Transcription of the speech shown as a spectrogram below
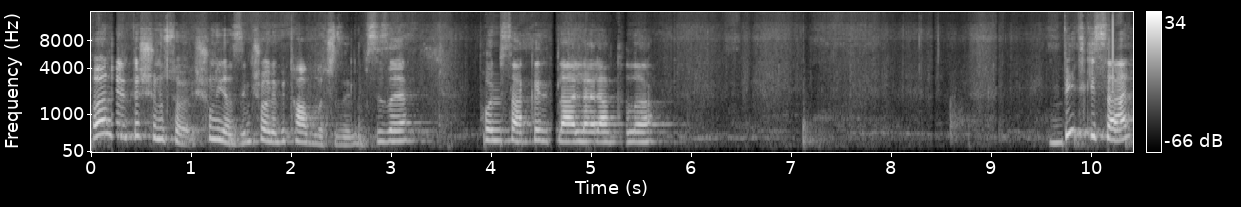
Öncelikle şunu söyle, şunu yazayım. Şöyle bir tablo çizelim size. Polisakkaritlerle alakalı. Bitkisel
